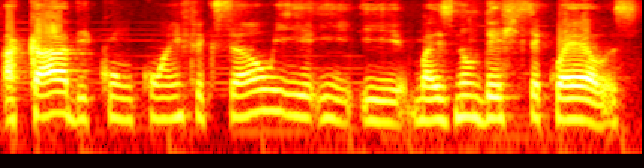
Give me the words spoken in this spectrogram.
acabe com, com a infecção, e, e, e mas não deixe sequelas.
